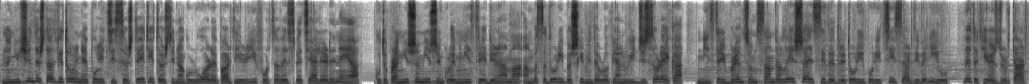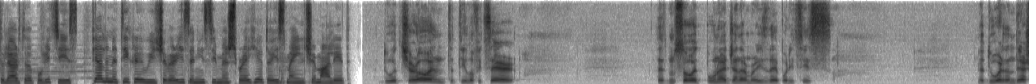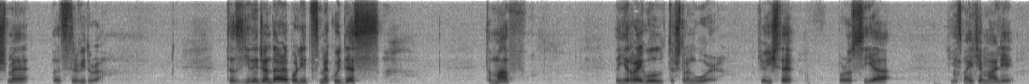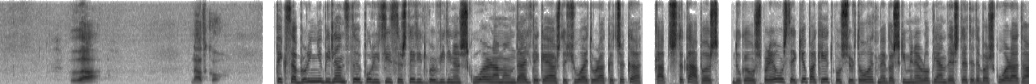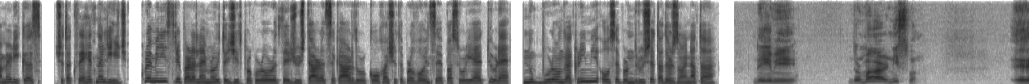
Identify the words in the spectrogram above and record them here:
Në 107 vjetorin e policisë së shtetit është inauguruar reparti i ri i forcave speciale RENEA, ku të pranishëm ishin kryeministri Edi Rama, ambasadori i Bashkimit Europian Luigi Soreca, ministri i Brendshëm Sandër Lleshaj si dhe drejtori i policisë Ardi Veliu dhe të tjerë zyrtarë të lartë të policisë. Fjalën e tij kreu i qeverisë e nisi me shprehje të Ismail Qemalit. Të qërohen të tillë oficerë Dhe të lëshohet puna e xhandarmërisë dhe e policisë në duar të ndershme dhe të stërvitura. Të zgjidhen xhandarë e policë me kujdes të madh dhe një rregull të shtrënguar. Kjo ishte porosia që Ismail Qemali dha në atë kohë. Teksa bëri një bilanc të Policisë së Shtetit për vitin e shkuar, Rama u ndal tek e ashtëquajtura KÇK, kap ç'të kapësh, duke u shprehur se kjo paketë po shqyrtohet me Bashkimin Europian dhe Shtetet e Bashkuara të Amerikës, që të kthehet në ligj. Kryeministri paralajmëroi të gjithë prokurorët dhe gjyqtarët se ka ardhur koha që të provojnë se pasuria e tyre nuk buron nga krimi ose përndryshe ta dorëzojnë atë. Ne kemi ndërmarrë nismën e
